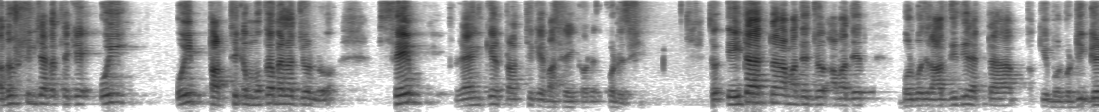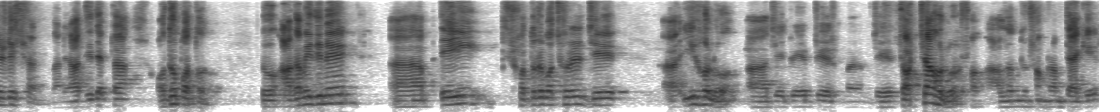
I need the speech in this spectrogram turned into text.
আদর্শিক জায়গা থেকে ওই ওই প্রার্থীকে মোকাবেলার জন্য সেম র্যাঙ্কের প্রার্থীকে বাছাই করে, করেছি। তো এইটা একটা আমাদের আমাদের বলব যে রাজনীতির একটা, কি বলব ডিগ্রেডেশন মানে রাজনীতির একটা অধপতন। তো আগামী দিনে এই সতেরো বছরের যে ই হলো যে যে চর্চা হলো আনন্দ সংগ্রাম ত্যাগের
